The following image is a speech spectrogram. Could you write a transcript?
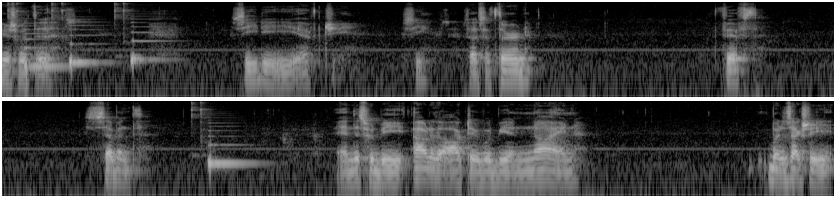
Here's what the C, D, E, F, G. C. So that's a third, fifth, seventh, and this would be out of the octave would be a nine, but it's actually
